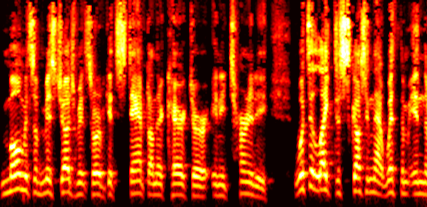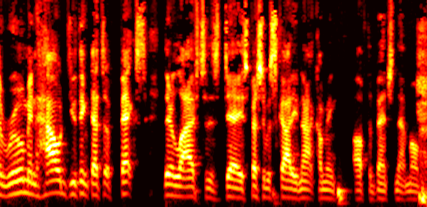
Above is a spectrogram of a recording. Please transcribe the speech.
moments of misjudgment sort of get stamped on their character in eternity. What's it like discussing that with them in the room? And how do you think that affects their lives to this day, especially with Scottie not coming off the bench in that moment?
